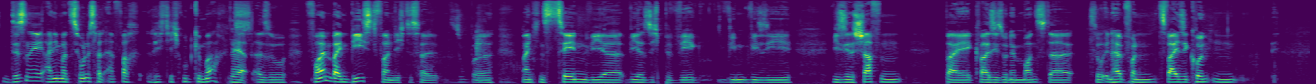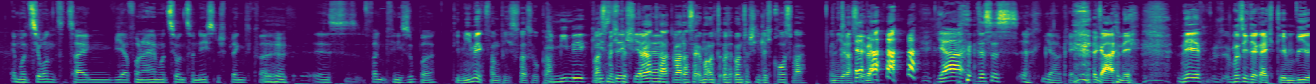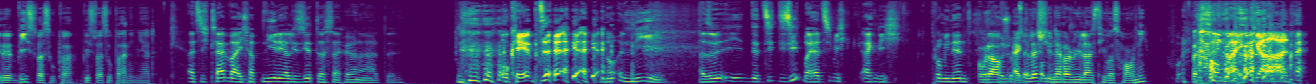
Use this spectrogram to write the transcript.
Disney-Animation ist halt einfach richtig gut gemacht. Ja. Also vor allem beim Beast fand ich das halt super. Manchen Szenen, wie er, wie er sich bewegt, wie, wie, sie, wie sie es schaffen, bei quasi so einem Monster so innerhalb von zwei Sekunden Emotionen zu zeigen, wie er von einer Emotion zur nächsten springt, quasi, Mhm. finde ich super. die Mimik von Beast war super. Die Mimik, Was mich Gestik, gestört ja, hat, war, dass er immer un unterschiedlich groß war in jeder Szene. Ja, das ist, äh, ja, okay. Egal, nee. Nee, muss ich dir recht geben. Be- Beast war super. Beast war super animiert. Als ich klein war, ich habe nie realisiert, dass er Hörner hatte. Okay. No, nie. Also sieht- die sieht man ja ziemlich eigentlich prominent. Oder auf Englisch, you never realized he was horny. oh mein Gott.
